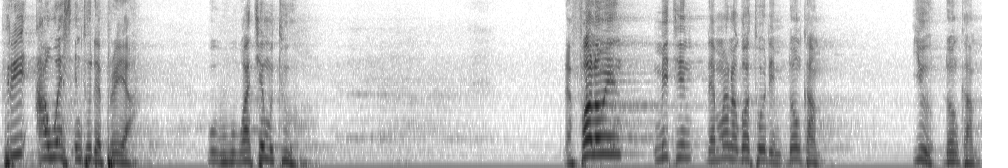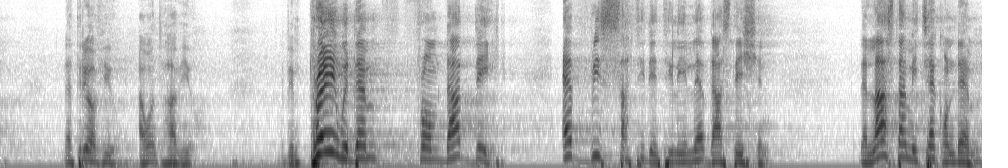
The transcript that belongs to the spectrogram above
three hours into the prayer. The following meeting, the man of God told him, Don't come. You, don't come. The three of you, I want to have you. He's been praying with them from that day, every Saturday till he left that station. The last time he checked on them,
